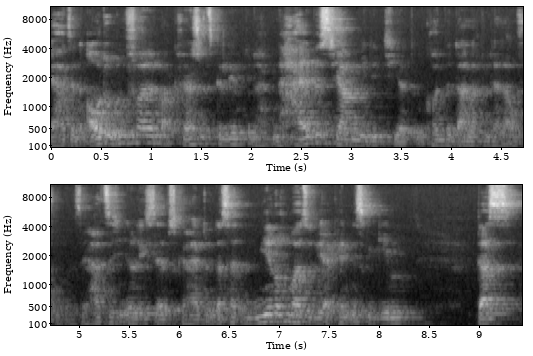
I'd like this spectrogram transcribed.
er hatte einen Autounfall, war querschnittsgelähmt und hat ein halbes Jahr meditiert und konnte danach wieder laufen. Also er hat sich innerlich selbst geheilt. Und das hat mir nochmal so die Erkenntnis gegeben, dass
